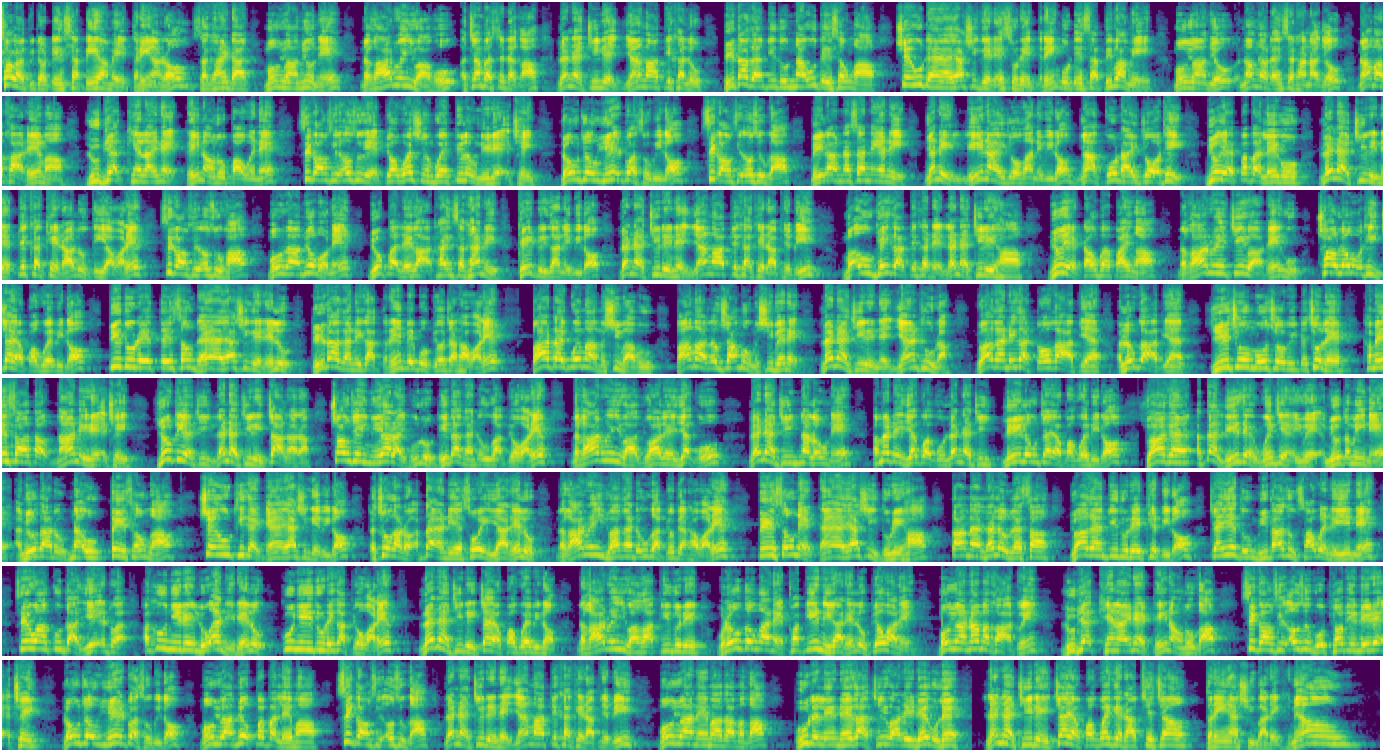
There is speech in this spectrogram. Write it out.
ဆက်လက်ပြီးတော့တင်ဆက်ပေးရမယ့်သတင်းကတော့သခိုင်းတိုင်းမုံရွာမြို့နယ်နဂါးတွင်းရွာကိုအကြမ်းဖက်စစ်တပ်ကလက်နက်ကြီးနဲ့ရန်ကားပစ်ခတ်လို့ဒေသခံပြည်သူ2ဦးသေဆုံးက10ဦးဒဏ်ရာရရှိခဲ့တယ်ဆိုတဲ့သတင်းကိုတင်ဆက်ပေးပါမယ်။မုံရွာမြို့အနောက်မြောက်တိုင်းစစ်ဌာနချုပ်နမခထဲမှာလူပြက်ခင်လိုက်နဲ့ဒိန်းအောင်တို့ပါဝင်တဲ့စစ်ကောင်စီအုပ်စုရဲ့ပျော်ပွဲရှင်ပွဲပြုလုပ်နေတဲ့အချိန် လုံခြုံရေးအတွက်ဆိုပြီးတော့စစ်ကောင်စီအုပ်စုကမေလ22ရက်နေ့ညနေ4နာရီကျော်ကနေပြီးတော့ည9နာရီကျော်အထိမြို့ရဲ့ပတ်ပတ်လဲကိုလက်နက်ကြီးတွေနဲ့ပစ်ခတ်ခဲ့တာလို့သိရပါတယ်။စစ်ကောင်စီအုပ်စုဟာမုံရွာမြို့ပေါ်နဲ့မြို့ပတ်လဲကအထိုင်စခန်းတွေဂိတ်တွေကနေပြီးတော့လက်နက်ကြီးတွေနဲ့ရန်ကားပစ်ခတ်ခဲ့တာဖြစ်ပြီးမအူဂိတ်ကပစ်ခတ်တဲ့လက်နက်ကြီးတွေဟာမြို့ရဲ့တောင်ဘက်ပိုင်းကငကားတွင်ကျေးရွာတဲကို6လုံးအထိကြာရောက်ပေါက်ကွဲပြီးတော့ပြည်သူတွေသေဆုံးဒဏ်ရာရရှိခဲ့တယ်လို့ဒေသခံတွေကသတင်းပေးဖို့ပြောကြားထားပါတယ်။ ဘာတိုက်ပွဲမှမရှိပါဘူး။ဘာမှလှုပ်ရှားမှုမရှိဘဲနဲ့လက်နက်ကြီးတွေနဲ့ရမ်းထူတာရွာကန်တွေကတောကအပြန်အလုတ်ကအပြန်ရေချိုးမိုးချိုးပြီးတချို့လဲထမင်းစားတော့နားနေတဲ့အချိန်ရုတ်တရက်ကြီးလက်နက်ကြီးတွေကျလာတာရှောင်းချိန်မရလိုက်ဘူးလို့ဒေသခံတို့ကပြောပါတယ်။ငကားတွင်းရွာရွာလေရက်ကိုလက်နက်ကြီးနှလုံးနဲ့အမတ်တွေရက်ကွက်ကိုလက်နက်ကြီး၄လုံးကြောက်ပောက်ကွဲပြီးတော့ရွာကန်အသက်40ဝန်းကျင်အရွယ်အမျိုးသမီးနဲ့အမျိုးသားတို့2ဦးသေဆုံးကရှစ်ဦးထိခိုက်ဒဏ်ရာရရှိခဲ့ပြီးတော့တချို့ကတော့အသက်အန္တရာယ်စိုးရိမ်ရတယ်လို့ငကားတွင်းရွာကန်တို့ကပြောပြထားပါတယ်။ သေဆုံးတဲ့ဒဏ်ရာရရှိသူတွေဟာတာမန်လက်လုံလက်စားရွာကန်ပြည်သူတွေဖြစ်ပြီးတော့ကြံရစ်သူမိသားစုစားဝတ်နေရေးနဲ့စေဝါကုသရေးအတွက်အကူအညီတွေလိုအပ်နေတယ်လို့ကူညီသူတွေကပြောပါတယ်။လက်နက်ကြီးတွေကြောက်ရောက်ပောက်ကွဲပြီးတော့ငကားတွင်းရွာကပြည်သူတွေဝရုံသုံးကားနဲ့ထွက်ပြေးနေရတယ်လို့ပြောပါတယ်။မုံရွာနာမခအတွင်းလူပြက်ခင်လိုက်တဲ့ဒိန်းအောင်တို့ကစစ်ကောင်စီအုပ်စုကိုဖျော်ပြနေတဲ့အချိန်လုံခြုံရေးအတွက်ဆိုပြီးတော့မုံရွာမြို့ပတ်ပတ်လဲမှာစစ်ကောင်စီအုပ်စုကလက်နက်ကြီးတွေနဲ့ရန်ကားပစ်ခတ်ခဲ့တာဖြစ်ပြီးမုံရွာနယ်မှာသာမက ဘူးတလင်းနယ်ကကြီးပါတွေတဲကိုလည်းလက်နက်ကြီးတွေကြားရောက်ပောက်ကွဲခဲ့တာဖြစ်ကြောင်းသတင်းရရှိပါတယ်ခင်ဗျာ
